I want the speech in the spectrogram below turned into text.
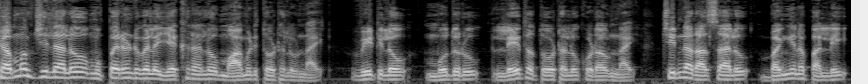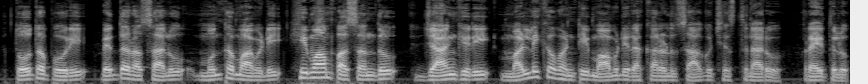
ఖమ్మం జిల్లాలో ముప్పై రెండు వేల ఎకరాల్లో మామిడి తోటలున్నాయి. వీటిలో ముదురు లేత తోటలు కూడా ఉన్నాయి. చిన్న రసాలు బంగినపల్లి తోతపూరి పెద్ద రసాలు ముంత మామిడి హిమాం పసందు జాంగిరి మల్లిక వంటి మామిడి రకాలను సాగు చేస్తున్నారు రైతులు.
